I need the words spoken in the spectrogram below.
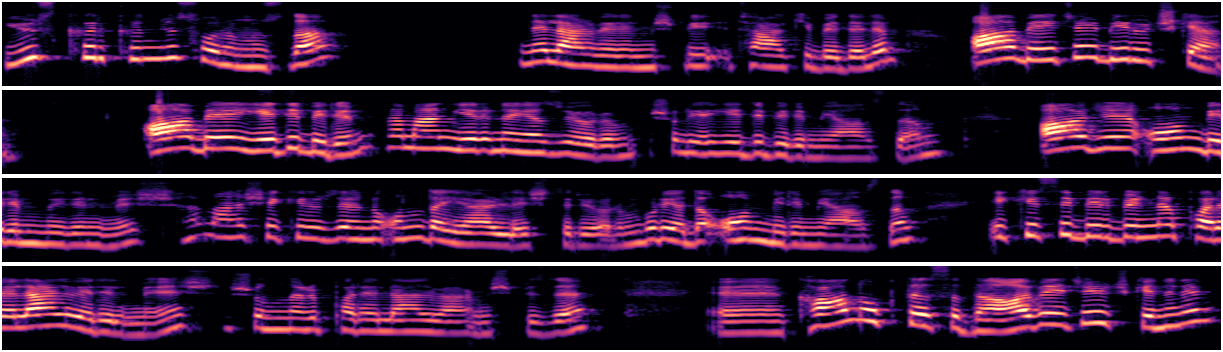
140. sorumuzda neler verilmiş bir takip edelim. ABC bir üçgen. AB 7 birim. Hemen yerine yazıyorum. Şuraya 7 birim yazdım. AC 10 birim verilmiş. Hemen şekil üzerine onu da yerleştiriyorum. Buraya da 10 birim yazdım. İkisi birbirine paralel verilmiş. Şunları paralel vermiş bize. Ee, K noktası da ABC üçgeninin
